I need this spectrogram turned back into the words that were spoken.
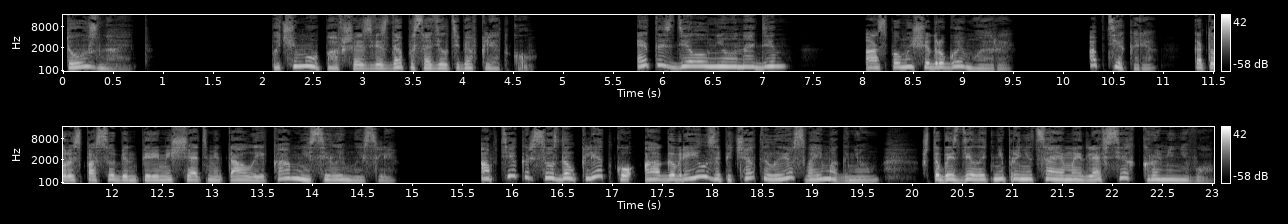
то узнает. Почему упавшая звезда посадил тебя в клетку? Это сделал не он один, а с помощью другой Мойры аптекаря, который способен перемещать металлы и камни силой мысли. Аптекарь создал клетку, а Гавриил запечатал ее своим огнем, чтобы сделать непроницаемой для всех, кроме него.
